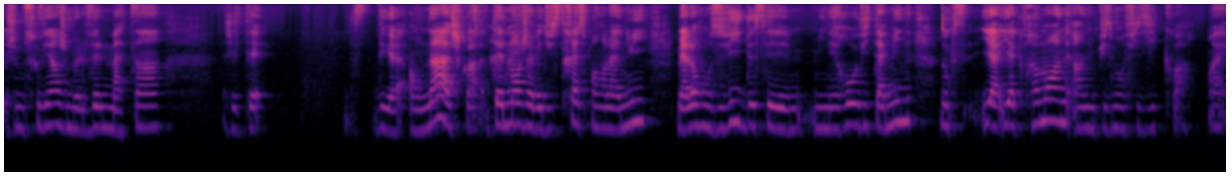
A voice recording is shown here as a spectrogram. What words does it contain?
je me souviens, je me levais le matin, j'étais en nage quoi tellement j'avais du stress pendant la nuit mais alors on se vide de ces minéraux vitamines donc il y a, y a vraiment un, un épuisement physique quoi ouais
